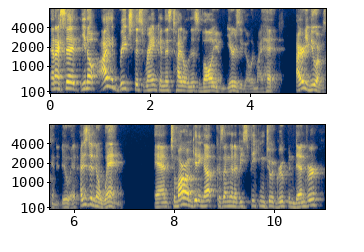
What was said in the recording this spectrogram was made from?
And I said, "You know, I had reached this rank and this title and this volume years ago in my head. I already knew I was going to do it. I just didn't know when." And tomorrow I'm getting up because I'm going to be speaking to a group in Denver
